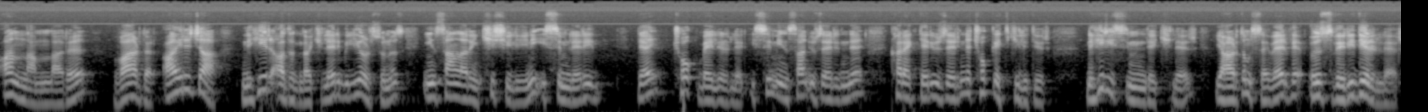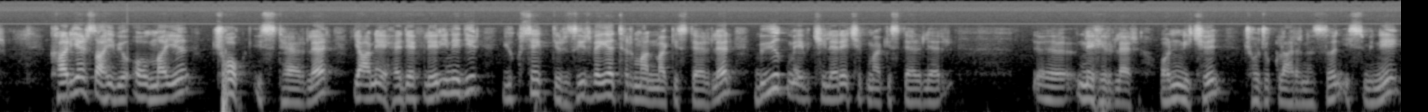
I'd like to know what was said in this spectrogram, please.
anlamları vardır. Ayrıca nehir adındakileri biliyorsunuz insanların kişiliğini isimleri de çok belirler. İsim insan üzerinde, karakteri üzerinde çok etkilidir. Nehir isimdekiler yardımsever ve özveridirler. Kariyer sahibi olmayı çok isterler. Yani hedefleri nedir? Yüksektir. Zirveye tırmanmak isterler. Büyük mevkilere çıkmak isterler e, nehirler. Onun için çocuklarınızın ismini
